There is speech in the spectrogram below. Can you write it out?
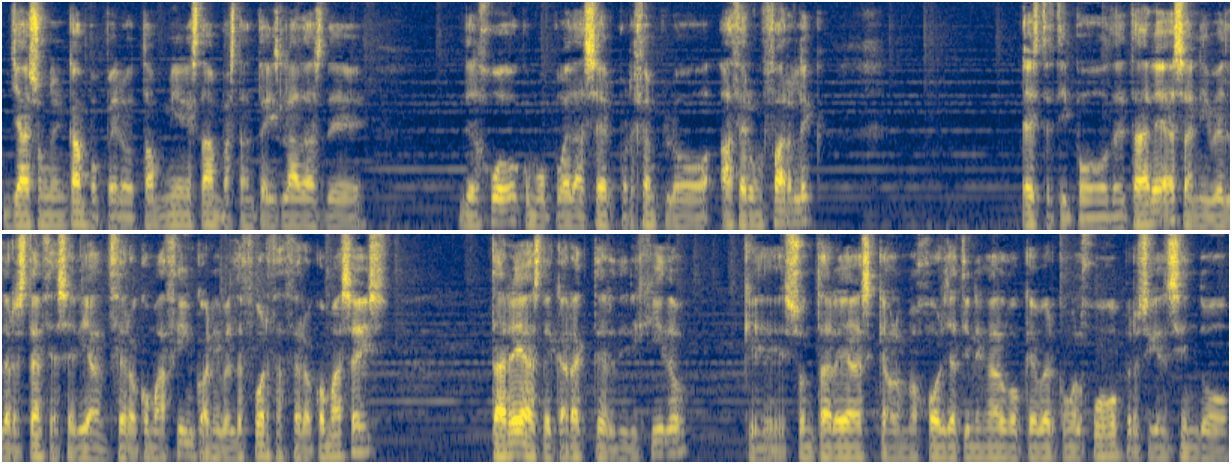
ya son en campo, pero también están bastante aisladas de, del juego, como pueda ser, por ejemplo, hacer un farlek, este tipo de tareas a nivel de resistencia serían 0,5, a nivel de fuerza 0,6. Tareas de carácter dirigido, que son tareas que a lo mejor ya tienen algo que ver con el juego, pero siguen siendo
